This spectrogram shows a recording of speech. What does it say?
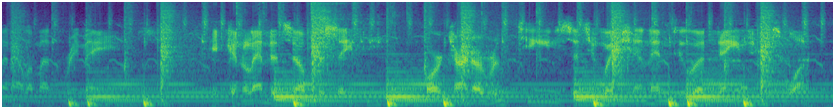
human element remains. It can lend itself to safety or turn a routine situation into a dangerous one.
